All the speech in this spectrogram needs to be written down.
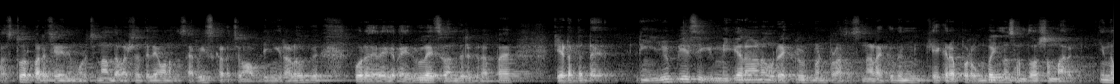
ஃபஸ்ட் ஒரு பரீட்சை எழுதி முடிச்சுன்னா அந்த வருஷத்துலேயே உனக்கு சர்வீஸ் கிடச்சிரும் அப்படிங்கிற அளவுக்கு ஒரு ரெகுலரைஸ் வந்திருக்கிறப்ப கிட்டத்தட்ட நீங்கள் யூபிஎஸ்சிக்கு நிகரான ஒரு ரெக்ரூட்மெண்ட் ப்ராசஸ் நடக்குதுன்னு கேட்குறப்ப ரொம்ப இன்னும் சந்தோஷமாக இருக்குது இந்த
